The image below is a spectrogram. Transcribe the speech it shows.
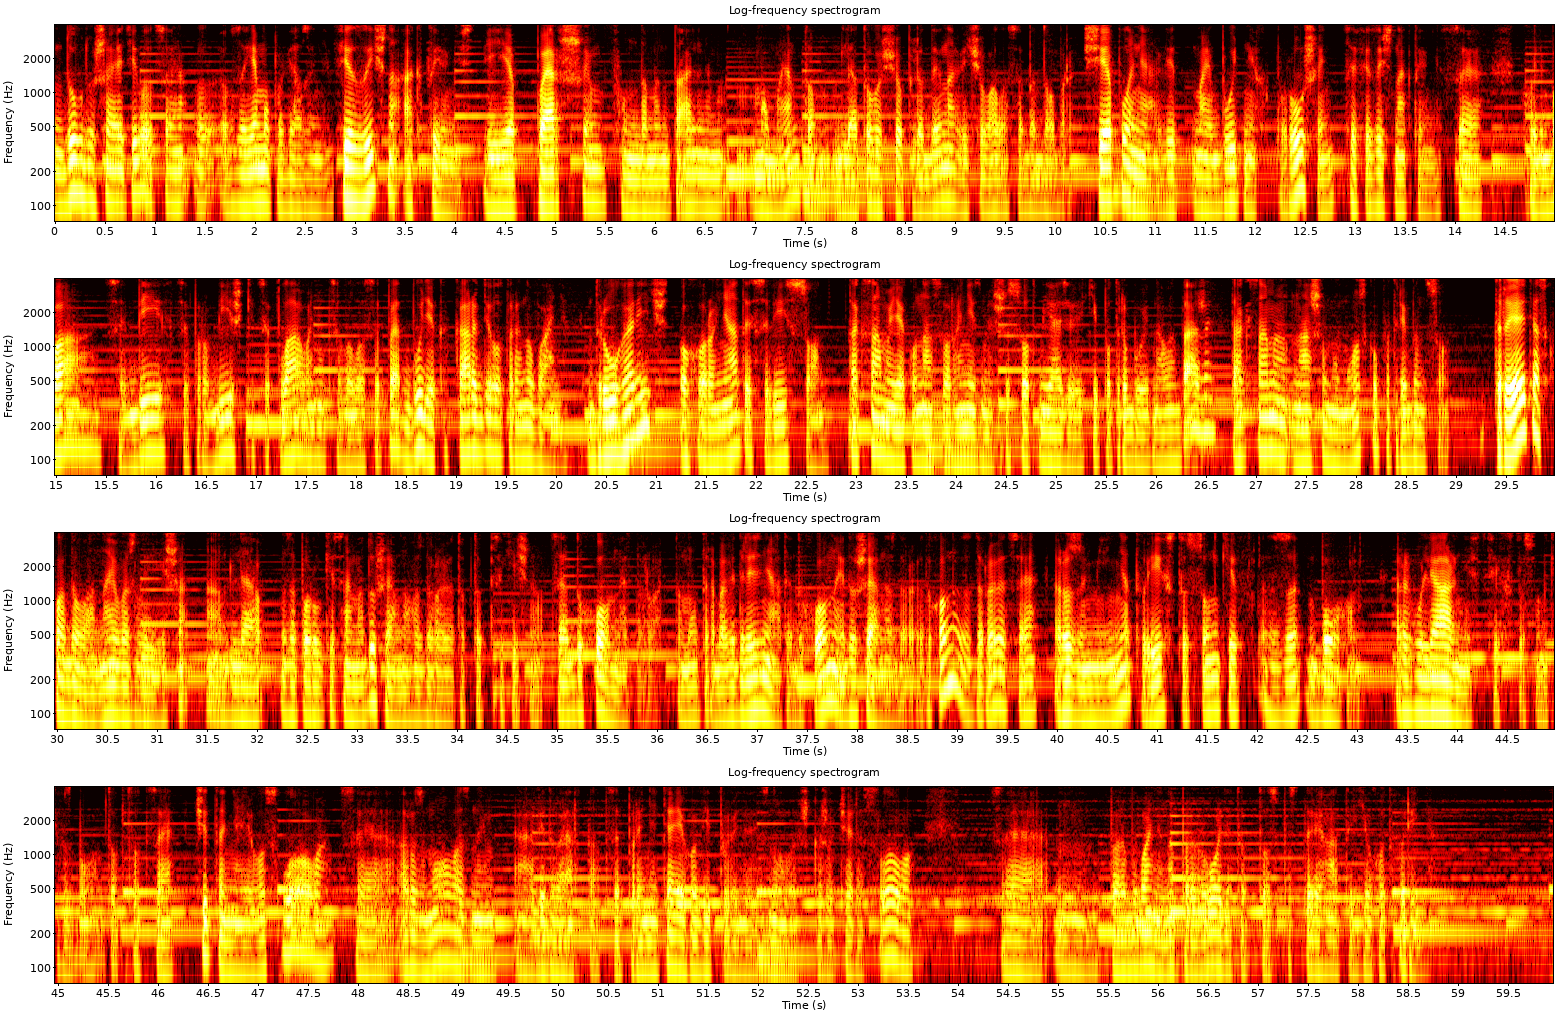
Дух, душа і тіло це е, взаємопов'язані. Фізична активність є першим фундаментальним моментом для того, щоб людина відчувала себе добре. Щеплення від майбутніх порушень це фізична активність. Це ходьба, це біг, це пробіжки, це плавання, це велосипед, будь-яке кардіотренування. Друга річ охороняти свій сон. Так само, як у нас в організмі 600 м'язів, які потребують навантажень, так само нашому мозку потрібен сон. Третя складова, найважливіша для запоруки саме душевного здоров'я, тобто психічного, це духовне здоров'я. Тому треба відрізняти духовне і душевне здоров'я. Духовне здоров'я це розуміння твоїх стосунків з Богом, регулярність цих стосунків з Богом. Тобто, це читання Його слова, це розмова з ним е, відверта, це прийняття Його відповідей знову ж кажу через слово. Це перебування на природі, тобто спостерігати його творіння.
